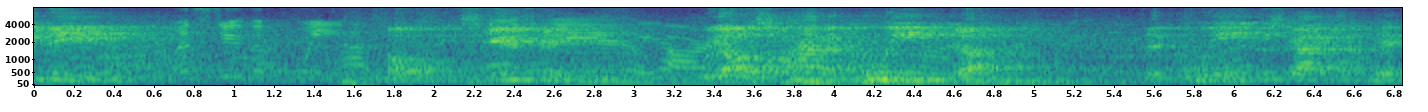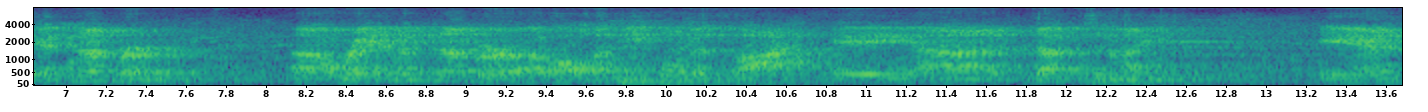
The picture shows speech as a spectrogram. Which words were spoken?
TV Let's do the queen. Oh, excuse me. We also have a queen duck. The queen's got to pick a number, a random number of all the people that bought a uh, duck tonight. And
